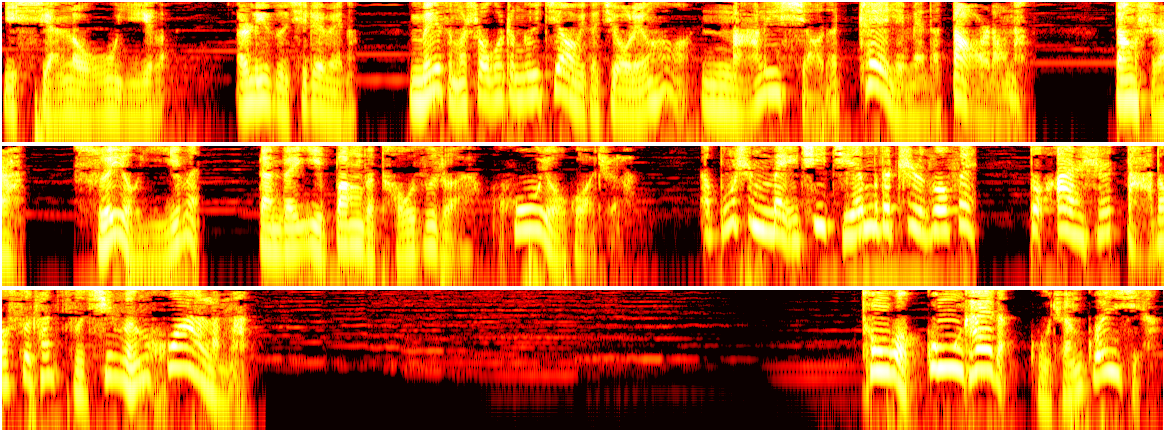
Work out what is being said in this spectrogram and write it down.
已显露无遗了。而李子柒这位呢，没怎么受过正规教育的九零后啊，哪里晓得这里面的道道呢？当时啊，虽有疑问，但被一帮的投资者忽悠过去了。啊，不是每期节目的制作费都按时打到四川子期文化了吗？通过公开的股权关系啊，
